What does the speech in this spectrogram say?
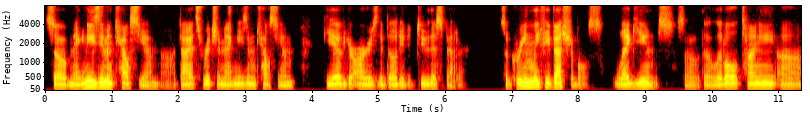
So magnesium and calcium, uh, diets rich in magnesium and calcium give your arteries the ability to do this better. So green leafy vegetables, legumes, so the little tiny uh,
